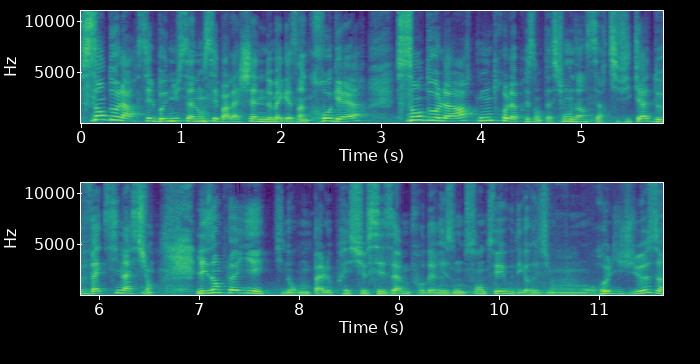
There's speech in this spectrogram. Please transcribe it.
100 dollars, c'est le bonus annoncé par la chaîne de magasins Kroger. 100 dollars contre la présentation d'un certificat de vaccination. Les employés qui n'auront pas le précieux sésame pour des raisons de santé ou des raisons religieuses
